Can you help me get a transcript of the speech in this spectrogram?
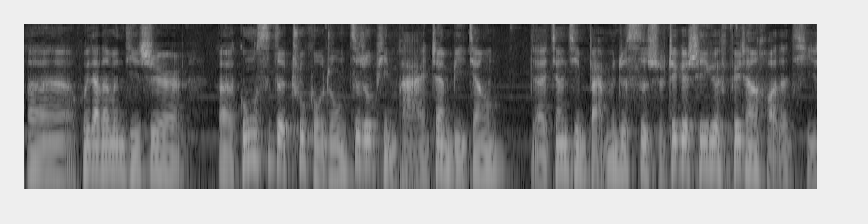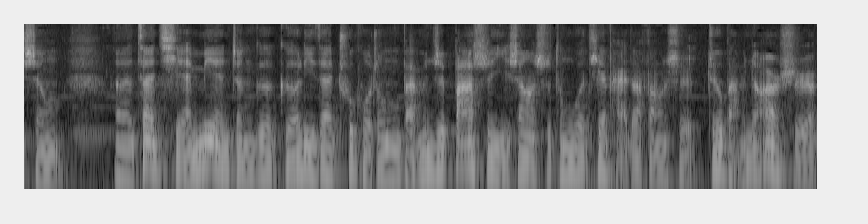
呃，回答的问题是，呃，公司的出口中自主品牌占比将呃将近百分之四十，这个是一个非常好的提升。呃，在前面整个格力在出口中百分之八十以上是通过贴牌的方式，只有百分之二十。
